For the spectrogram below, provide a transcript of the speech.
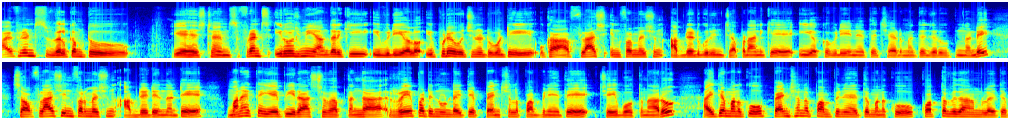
Hi friends welcome to AH times friends ఈరోజు మీ అందరికీ ఈ వీడియోలో ఇప్పుడే వచ్చినటువంటి ఒక ఫ్లాష్ ఇన్ఫర్మేషన్ అప్డేట్ గురించి చెప్పడానికే ఈ యొక్క వీడియోని అయితే చేయడం అయితే జరుగుతుందండి. సో ఆ ఫ్లాష్ ఇన్ఫర్మేషన్ అప్డేట్ ఏంటంటే మన యొక్క ఏపీ రాష్ట్ర వ్యాప్తంగా రేపటి నుండి అయితే పెన్షన్ల పంపిణీ అయితే చేయబోతున్నారు. అయితే మనకు పెన్షన్ల పంపిణీ అయితే మనకు కొత్త విధానంలో అయితే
